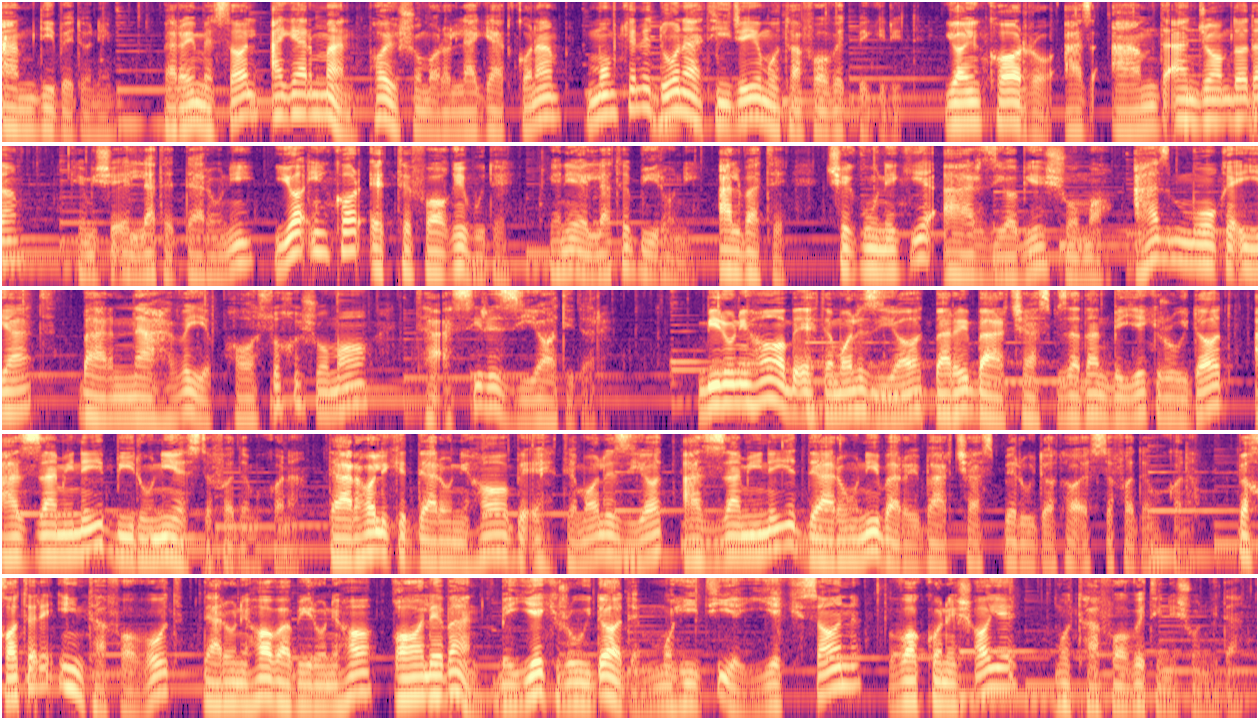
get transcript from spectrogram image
عمدی بدونیم. برای مثال اگر من پای شما رو لگت کنم ممکنه دو نتیجه متفاوت بگیرید. یا این کار رو از عمد انجام دادم که میشه علت درونی یا این کار اتفاقی بوده یعنی علت بیرونی. البته چگونگی ارزیابی شما از موقعیت بر نحوه پاسخ شما تأثیر زیادی داره. بیرونی ها به احتمال زیاد برای برچسب زدن به یک رویداد از زمینه بیرونی استفاده می‌کنن در حالی که درونی ها به احتمال زیاد از زمینه درونی برای برچسب به رویدادها استفاده می‌کنن به خاطر این تفاوت درونی ها و بیرونی ها غالبا به یک رویداد محیطی یکسان واکنش های متفاوتی نشون میدن.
